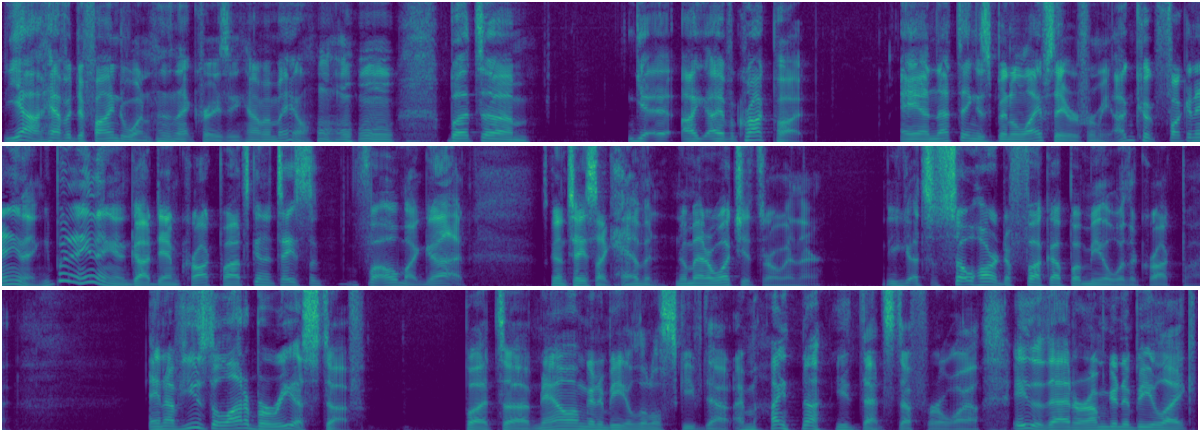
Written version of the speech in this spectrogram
Yeah, I have a defined one. Isn't that crazy? I'm a male. but um, yeah, I, I have a crock pot. And that thing has been a lifesaver for me. I can cook fucking anything. You put anything in a goddamn crock pot, it's gonna taste like oh my god. It's gonna taste like heaven, no matter what you throw in there. It's so hard to fuck up a meal with a crock pot. And I've used a lot of Berea stuff. But uh, now I'm going to be a little skeeved out. I might not eat that stuff for a while. Either that, or I'm going to be like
